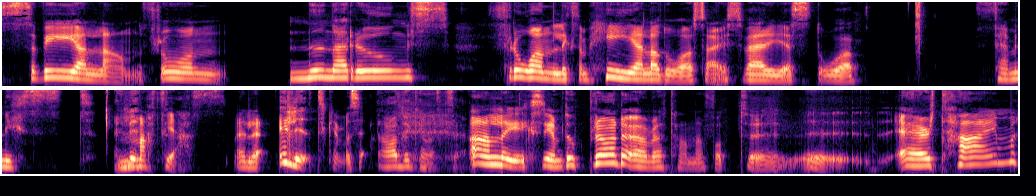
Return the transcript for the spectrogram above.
Sveland, från Nina Rungs, från liksom hela då så här Sveriges då feminist, Elit. maffias, eller elit kan man säga. Ja det kan man säga. Alla är extremt upprörda över att han har fått eh, airtime.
